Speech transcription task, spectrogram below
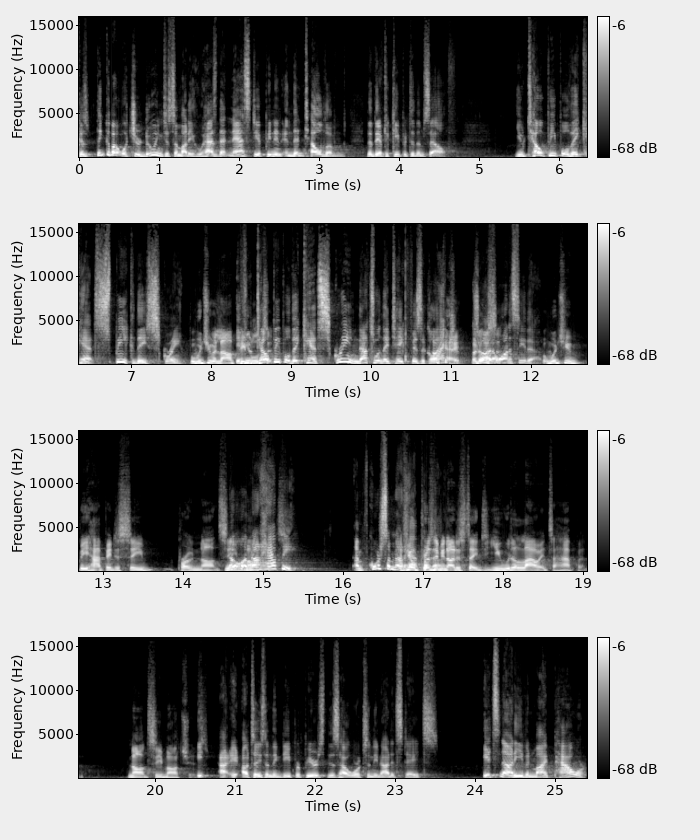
Because think about what you're doing to somebody who has that nasty opinion, and then tell them that they have to keep it to themselves. You tell people they can't speak, they scream. But would you allow people? If you tell to- people they can't scream, that's when they take physical action. so I don't want to see that. But would you be happy to see pro-Nazi? No, I'm not happy. Of course, I'm not happy. If you're president of the. United States, you would allow it to happen. Nazi marches. I, I'll tell you something deeper, Piers. This is how it works in the United States. It's not even my power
